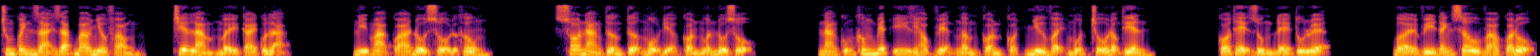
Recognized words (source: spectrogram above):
chung quanh giải rác bao nhiêu phòng, chia làm mấy cái quần lạc. Nị mạ quá đồ sộ được không? So nàng tưởng tượng mộ địa còn muốn đồ sộ. Nàng cũng không biết y gì học viện ngầm còn có như vậy một chỗ động thiên. Có thể dùng để tu luyện. Bởi vì đánh sâu vào quá độ,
